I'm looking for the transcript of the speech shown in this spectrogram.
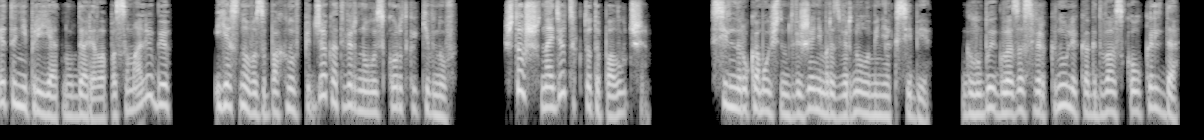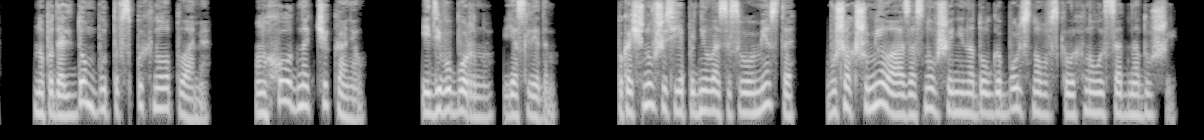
Это неприятно ударило по самолюбию, и я снова, запахнув пиджак, отвернулась, коротко кивнув. «Что ж, найдется кто-то получше». Сильно рукомощным движением развернула меня к себе. Голубые глаза сверкнули, как два осколка льда, но подо льдом будто вспыхнуло пламя. Он холодно отчеканил. «Иди в уборную, я следом». Покачнувшись, я поднялась со своего места, в ушах шумело, а заснувшая ненадолго боль снова всколыхнулась со дна души.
